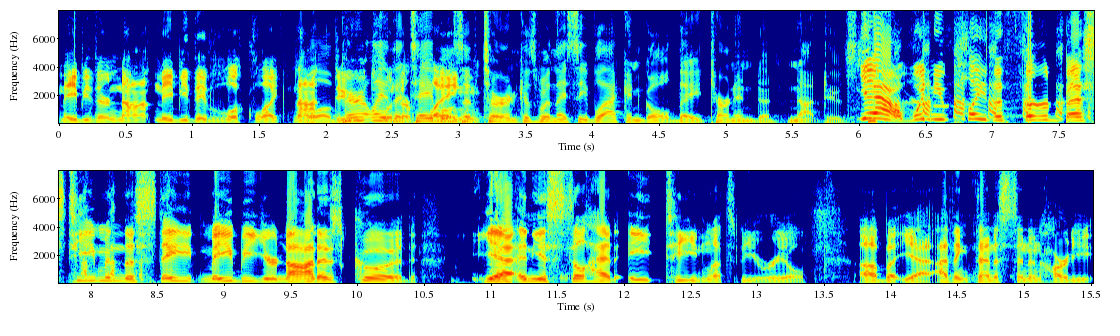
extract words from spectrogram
Maybe they're not. Maybe they look like not well, dudes. Apparently, when the they're tables playing. have turned because when they see black and gold, they turn into not dudes. Yeah, when you play the third best team in the state, maybe you're not as good. Yeah, and you still had 18. Let's be real. Uh, but yeah, I think Denniston and Hardy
